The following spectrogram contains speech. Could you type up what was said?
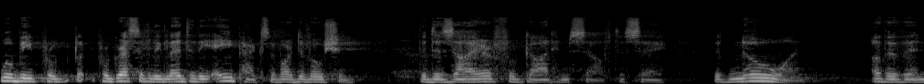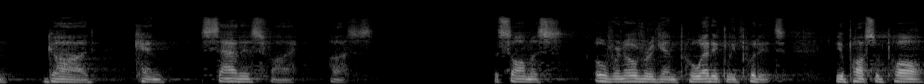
we'll be progressively led to the apex of our devotion the desire for God Himself to say that no one other than God can satisfy us. The psalmist over and over again poetically put it. The Apostle Paul,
